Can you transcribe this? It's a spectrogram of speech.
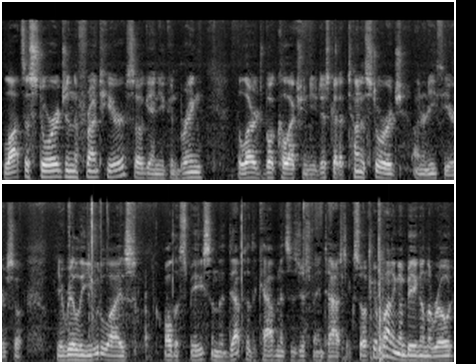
Lots of storage in the front here, so again, you can bring the large book collection. You just got a ton of storage underneath here, so you really utilize all the space and the depth of the cabinets is just fantastic. So if you're planning on being on the road,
